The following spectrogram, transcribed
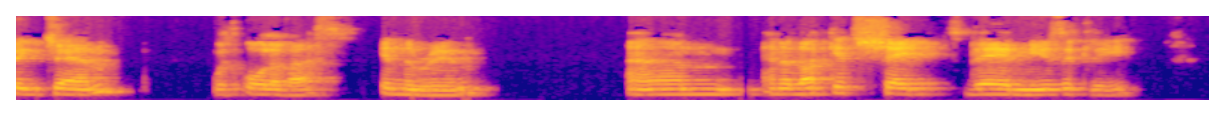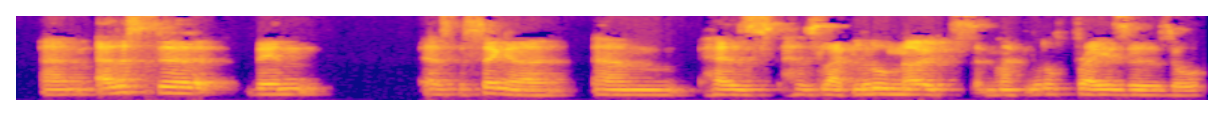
big jam with all of us in the room, um, and a lot gets shaped there musically. Um, Alistair then, as the singer, um, has has like little notes and like little phrases or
